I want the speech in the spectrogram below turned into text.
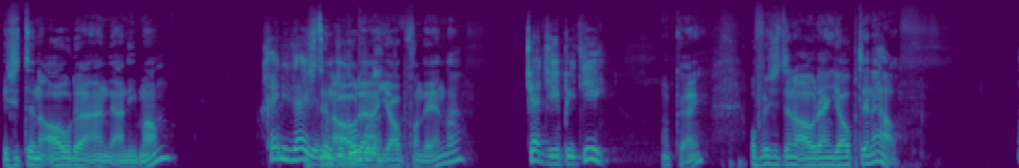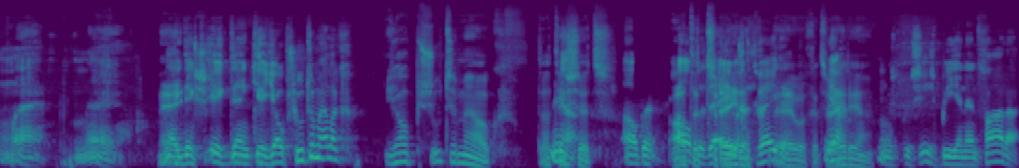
Is het een ode aan, aan die man? Geen idee. Is het een ode aan. Joop van den Ende? ChatGPT. Oké. Of is het een ode aan Joop ten L? Nee, nee. Nee. nee ik denk, ik denk eh, Joop Zoetemelk. Joop Zoetemelk. Dat Ja. is het. Altijd, Altijd altijd, de tweede. eeuwige tweede. De eeuwige tweede, ja. is Precies, BNN-Vara.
